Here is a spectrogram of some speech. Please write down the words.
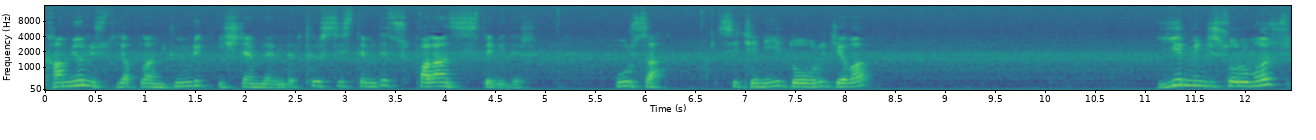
kamyon üstü yapılan gümrük işlemlerinde tır sisteminde supalan sistemidir. Bursa seçeneği doğru cevap. 20. sorumuz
